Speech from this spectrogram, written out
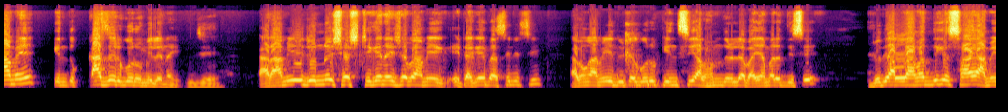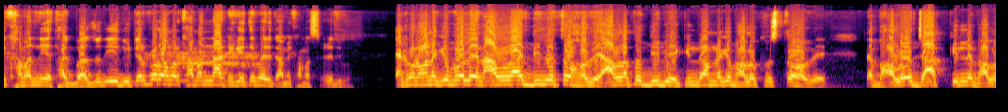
নামে কিন্তু কাজের গরু মিলে নাই। আর আমি এই জন্যই শেষ ঠিকানা হিসাবে আমি এটাকে বেছে নিছি এবং আমি এই দুইটা গরু কিনছি আলহামদুলিল্লাহ ভাই আমার দিছে। যদি আল্লাহ আমার দিকে চায় আমি খামার নিয়ে থাকব। যদি এই দুইটার পর আমার খামার না টিকাইতে পারি তো আমি খামার ছেড়ে দিব। এখন অনেকে বলেন আল্লাহ দিলে তো হবে আল্লাহ তো দিবে কিন্তু আপনাকে ভালো খুঁজতে হবে। ভালো জাত কিনলে ভালো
